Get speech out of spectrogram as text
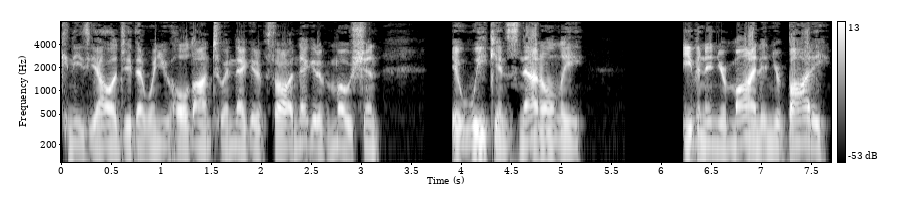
kinesiology that when you hold on to a negative thought, negative emotion, it weakens not only even in your mind, in your body,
